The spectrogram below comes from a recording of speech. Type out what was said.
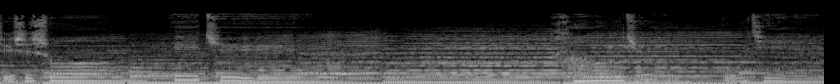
只是说一句，好久。不见。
